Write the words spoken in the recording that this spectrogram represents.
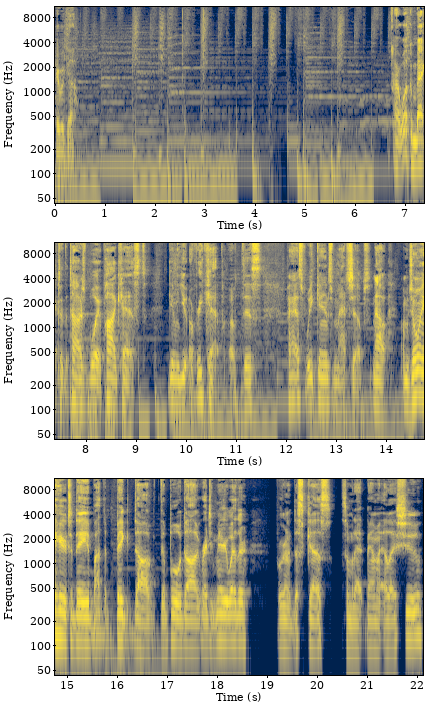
Here we go. All right, welcome back to the Tajh Boyd podcast, giving you a recap of this past weekend's matchups. Now, I'm joined here today by the big dog, the bulldog, Reggie Merriweather. We're going to discuss some of that Bama LSU.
